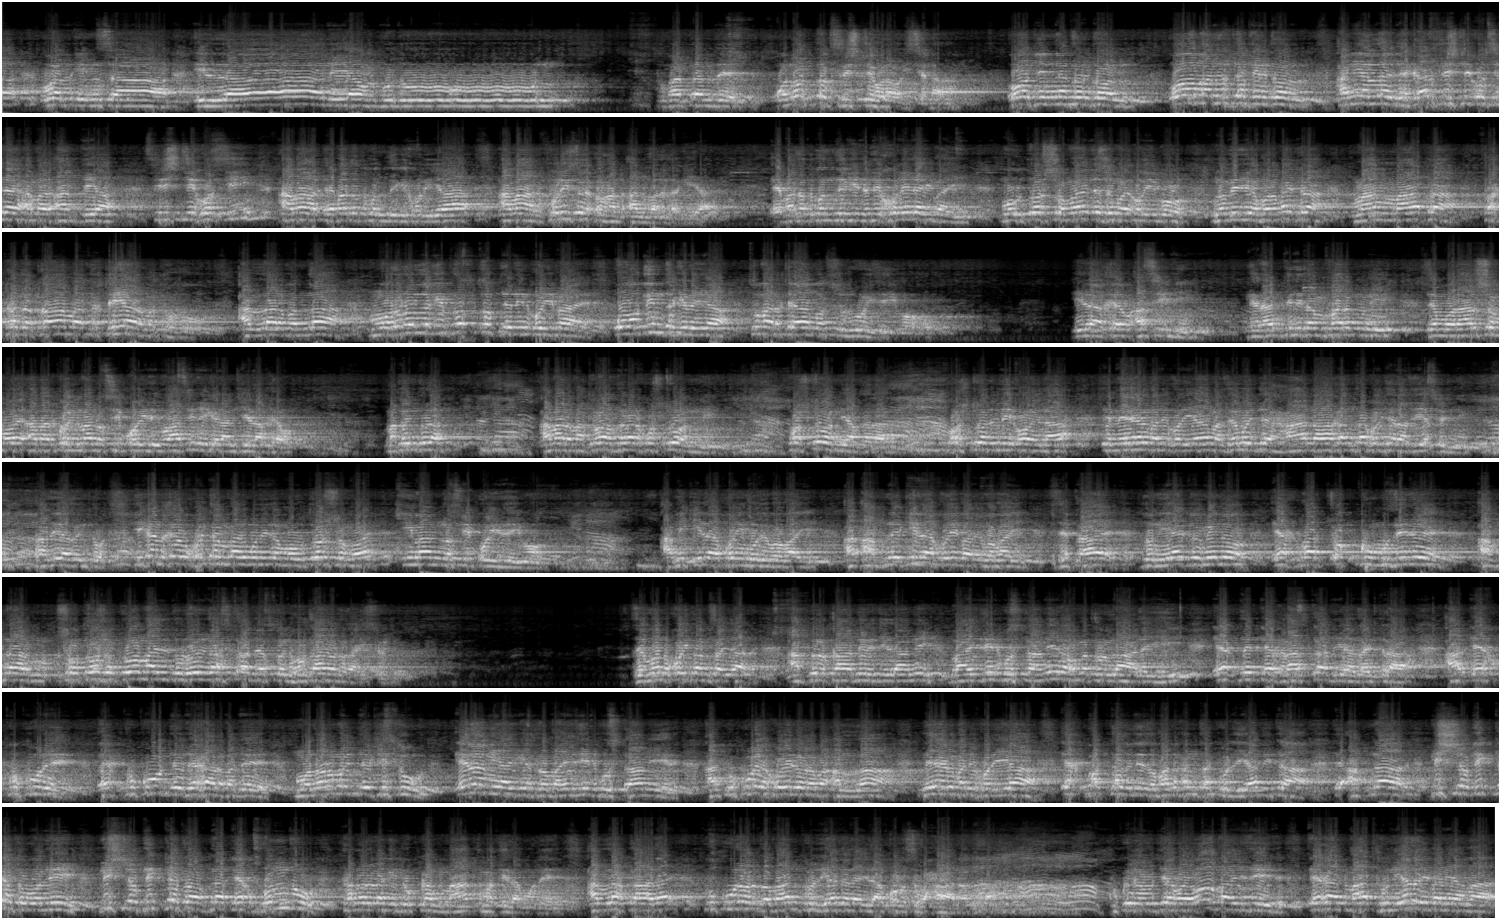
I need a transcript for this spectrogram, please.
ওয়াল ইনসা ইল্লা তোমার টানলে অনর্থক সৃষ্টি করা হয়েছে না। ও জিন্নাতের দল, ও মানুষ জাতির দল, আমি আল্লাহ দেখার সৃষ্টি করছি না, আমার হাত দিয়া সৃষ্টি করছি, আমার এবাদত বন্দিগি করিয়া, আমার পরিচয় ওখান আনবার লাগিয়া। এবাদত বন্দিগি যদি খুলি যাই ভাই? মৌতর সময় যে সময় হইব। নবীজিয়া ফরমাইতরা মাম মাতা ফাকাদ কামাত কিয়ামাতুহু আল্লাহর বন্দা মরণের লাগি প্রস্তুত যেদিন থেকে লইয়া তোমার কেয়ামত শুরু হয়ে যাইব। ইলা খেও আসিনি গ্যারান্টি দিলাম যে মরার সময় আমার কইমা নসিব হয়ে দিব। আসিনি গ্যারান্টি ইলা খেও মাতইন তোলা আমার মাত্র আপনার কষ্ট হননি। কষ্ট হননি আপনারা? কষ্ট যদি না মেহরবানি করিয়া মাঝে মধ্যে হা না কইতে রাজি রাজি আছেন তো? এখান সময় নসিব হয়ে যাইব। আমি বাবাই? আর আপনি কিলা করিবা রে বাবাই? যে প্রায় দুনিয়ায় জমিনও একবার চক্ষু মুজিলে আপনার শত শত মাইল দূরের রাস্তা দেখছেন হতায় রাখছেন যেমন কইতাম সাইয়ার আব্দুল কাদের জিলানি, বাইজিদ মুস্তানি রহমতুল্লাহ আলাইহি একদিন এক রাস্তা দিয়া যাইত্রা, আর এক পুকুরে এক পুকুর যে দেখার বাদে মনের মধ্যে কিছু এলামি আইগেছ বাইজিদ মুস্তানির আর পুকুরে কইল রবা আল্লাহ মেহরবানি করিয়া এক কথা যদি জবান খান্তা করিয়া দিতা আপনার বিশ্ববিখ্যাত বলি বিশ্ববিখ্যাত আপনার এক বন্ধু খানোর লাগে দোকান মাত মাতিলা মনে। আল্লাহ তাআলা কুকুরের জবান খুলিয়া দিলাইলা কোন সুবহানাল্লাহ। কুকুরে উঠে ও বাইজিদ এখান মাত শুনিয়া লইবানি আমার।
